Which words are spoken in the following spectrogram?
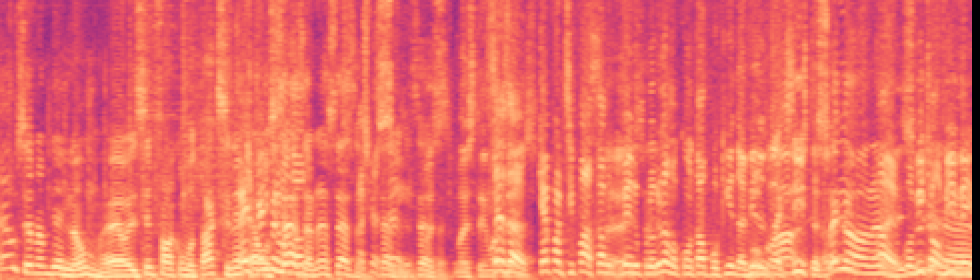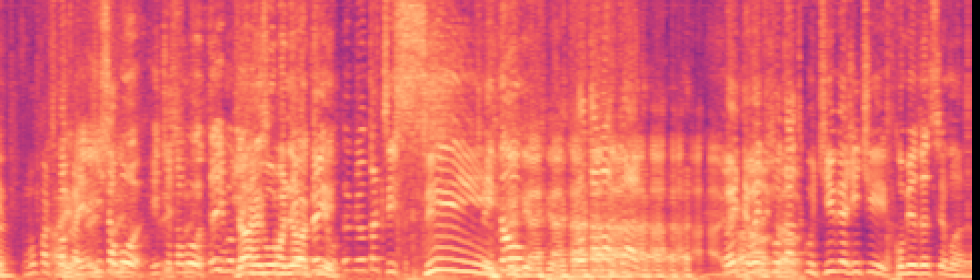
É, eu não sei o nome dele não. É, ele sempre fala como táxi, né? Pede- É pede o mandar César, né? César. Acho que é César. César. César. Mas, mas tem uma César, quer participar sábado que vem do programa, contar um pouquinho da vida Vamos do taxista? isso aí. Legal, né? Ah, o convite ao vivo, é. hein? Vamos participar Aí, com a gente. é A gente isso aí, chamou, a é gente já chamou três Já motoristas de Uber, respondeu não aqui. veio, veio o taxista. Sim! Então, então tá marcado. Eu entro, eu entro em contato contigo e a gente combina durante a semana.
